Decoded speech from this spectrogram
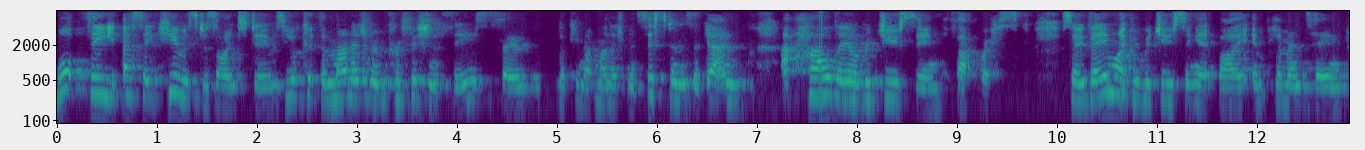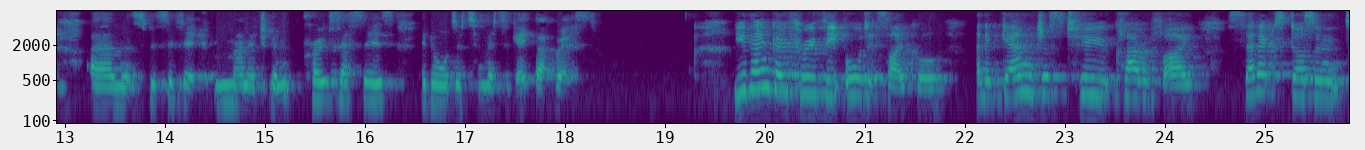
What the SAQ is designed to do is look at the management proficiencies, so looking at management systems again, at how they are reducing that risk. So they might be reducing it by implementing um, specific management processes in order to mitigate that risk. You then go through the audit cycle. And again, just to clarify, SEDEX doesn't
